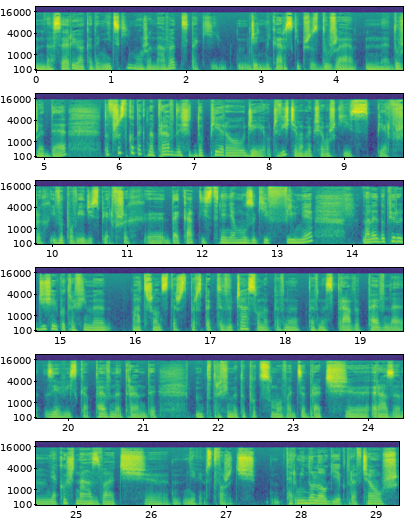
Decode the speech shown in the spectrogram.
na serio akademicki, może nawet taki dziennikarski przez duże, mm, duże D, to wszystko tak naprawdę się dopiero dzieje. Oczywiście mamy książki z pierwszych i wypowiedzi z pierwszych y, dekad istnienia muzyki w filmie, no ale dopiero dzisiaj potrafimy patrząc też z perspektywy czasu na pewne, pewne sprawy, pewne zjawiska, pewne trendy, potrafimy to podsumować, zebrać razem, jakoś nazwać, nie wiem, stworzyć terminologię, która wciąż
